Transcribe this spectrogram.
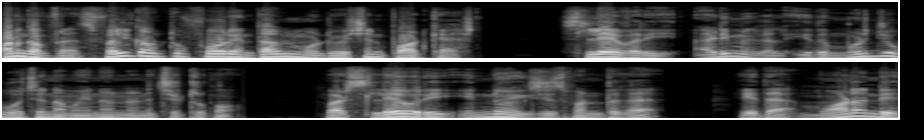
வணக்கம் friends welcome to four in Tamil motivation podcast slavery அடிமைகள் இது முடிஞ்சு போச்சு நம்ம இன்னும் நினைச்சிட்டு இருக்கோம். பட் ஸ்லேவரி இன்னும் எக்ஸிஸ்ட் பண்ணுதுங்க இதை மாடர்ன் டே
